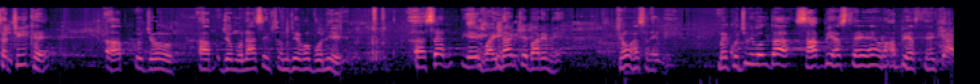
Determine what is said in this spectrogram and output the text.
सर, ठीक है। आप जो आप जो मुनासिब समझे, वो बोलिए। सर, ये वायनाड के बारे में क्यों हंस रहे भाई? मैं कुछ भी बोलता सांप भी हँसते हैं और आप भी हँसते हैं, क्या?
